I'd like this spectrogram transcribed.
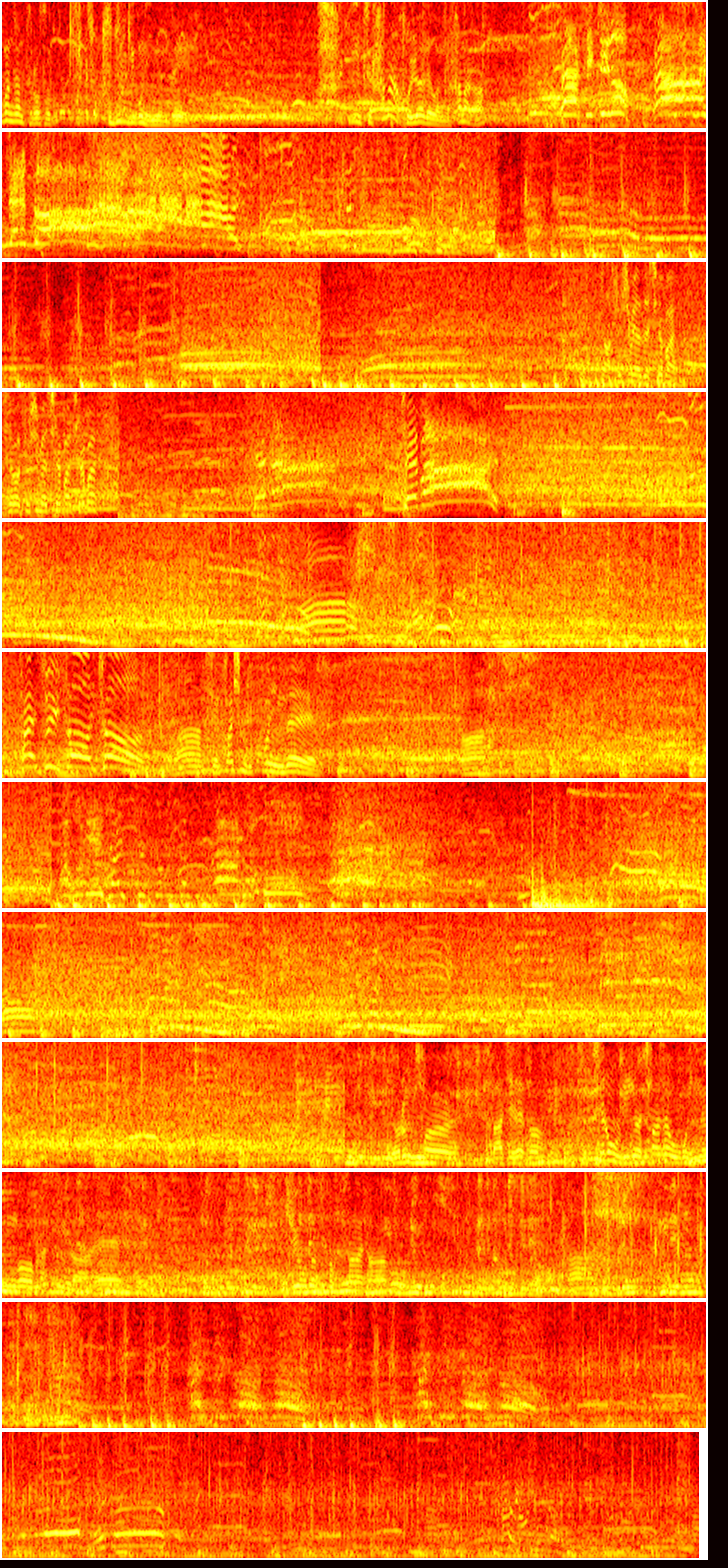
후반전 들어서도 계속 두들기곤 있는데 하, 이게 진짜 하나가 걸려야 되거든요 하나가. 아 신진호! 아자 조심해야 돼 제발. 제발 조심해 제발 제발 지금 86분인데 아 아, 여름철 맞이해서 새로운 위기가 찾아오고 있는 것 같습니다. 예. 이주용 선수도 부상을 당하고 아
